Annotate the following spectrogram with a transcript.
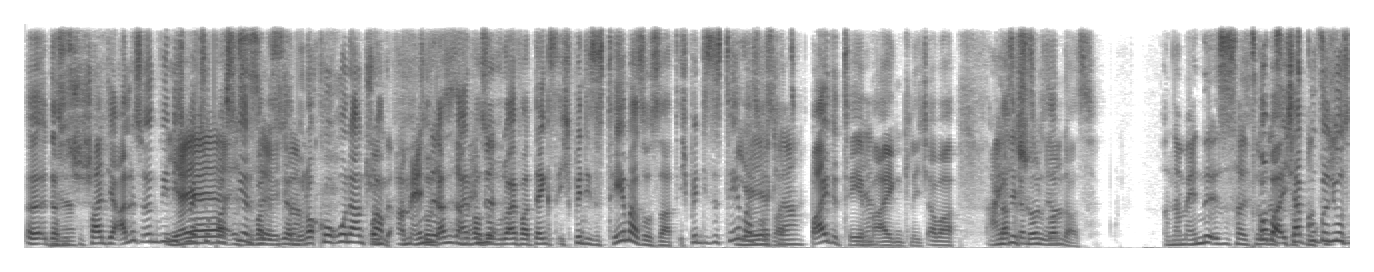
Äh, das ist, scheint ja alles irgendwie nicht mehr zu passieren, weil es ist ja nur noch Corona und Trump. Und am Ende, so, das ist einfach Ende, so, wo du einfach denkst, ich bin dieses Thema so satt. Ich bin dieses Thema so satt. Beide Themen eigentlich, aber eigentlich das ganz schon, besonders. Und am Ende ist es halt so. Guck mal, ich habe Google News,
